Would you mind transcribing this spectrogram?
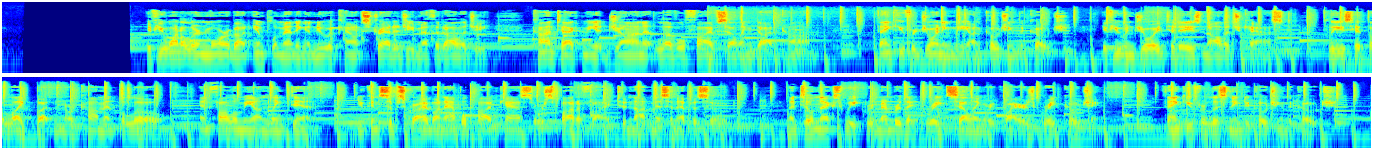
If you want to learn more about implementing a new account strategy methodology, contact me at john at level5selling.com. Thank you for joining me on Coaching the Coach. If you enjoyed today's knowledge cast, please hit the like button or comment below and follow me on LinkedIn. You can subscribe on Apple Podcasts or Spotify to not miss an episode. Until next week, remember that great selling requires great coaching. Thank you for listening to Coaching the Coach.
